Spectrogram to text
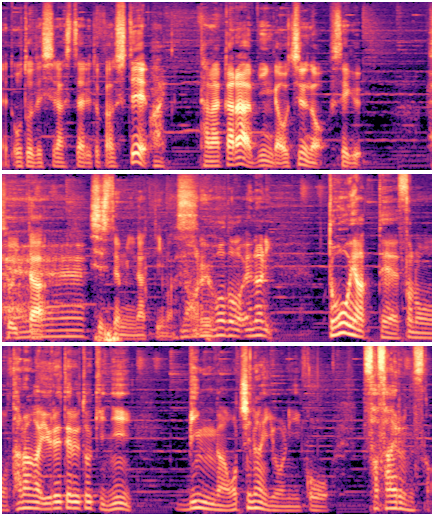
えっと、音で知らせたりとかして、はい。棚から瓶が落ちるのを防ぐそういったシステムになっています。なるほど。え何？どうやってその棚が揺れてる時に瓶が落ちないようにこう支えるんですか、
